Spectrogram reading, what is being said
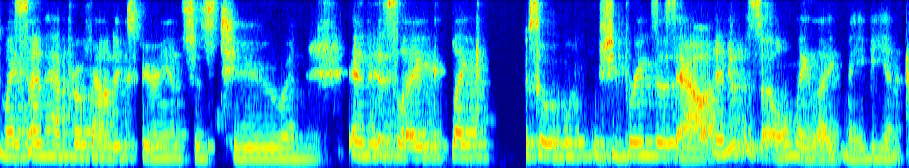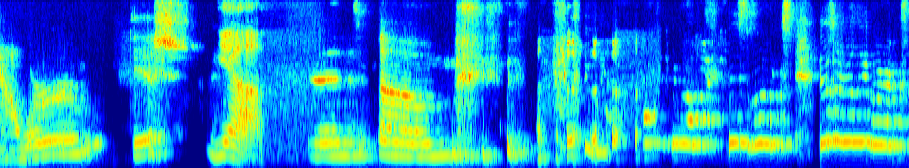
my son had profound experiences too. And, and it's like, like, so she brings us out and it was only like maybe an hour ish. Yeah. And um, oh this works. This really works.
